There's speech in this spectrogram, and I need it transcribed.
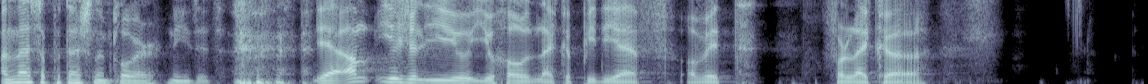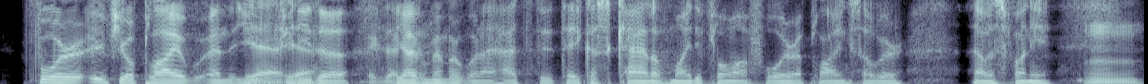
Unless a potential employer needs it. yeah. Um. Usually, you you hold like a PDF of it for like a for if you apply and you, yeah, if you yeah, need a exactly. yeah i remember when i had to take a scan of my diploma for applying somewhere that was funny mm.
